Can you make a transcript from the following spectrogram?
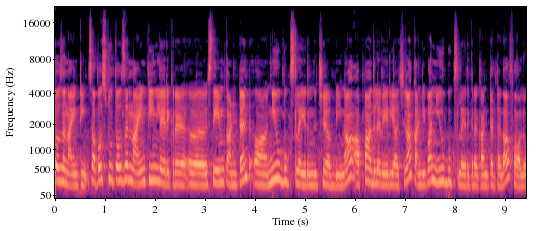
thousand nineteen suppose two thousand நைன்டீனில் இருக்கிற சேம் கண்டென்ட் நியூ புக்ஸில் இருந்துச்சு அப்படின்னா அப்போ அதில் வேரி ஆச்சுன்னா கண்டிப்பாக நியூ புக்ஸில் இருக்கிற கண்டென்ட்டை தான் ஃபாலோ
